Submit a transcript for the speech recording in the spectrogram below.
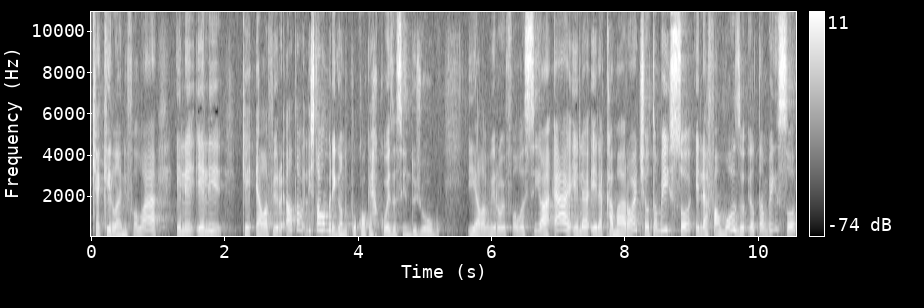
Que a Keilane falou, ah, ele, ele, que ela virou, ela tava, eles estavam brigando por qualquer coisa, assim, do jogo. E ela virou e falou assim, ó, ah, ele é, ele é camarote, eu também sou. Ele é famoso, eu também sou.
